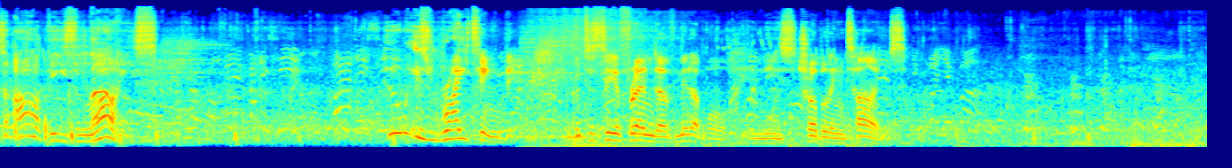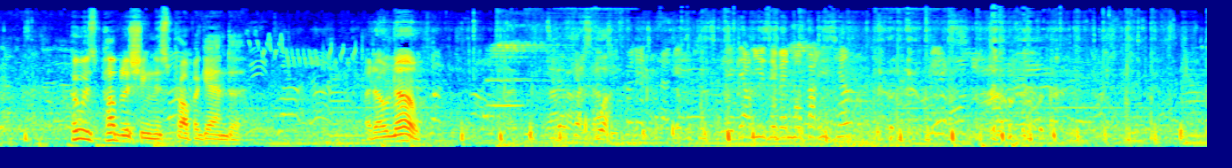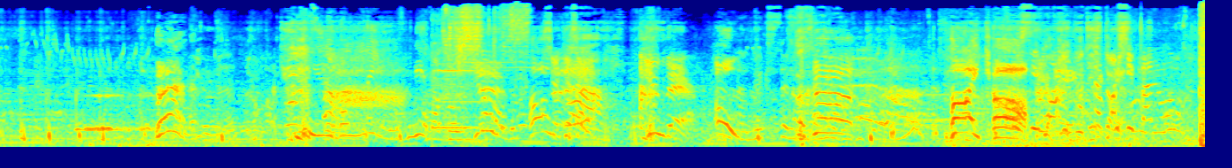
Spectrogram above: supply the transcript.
What are these lies? Who is writing the... Good to see a friend of Mirabeau in these troubling times. Who is publishing this propaganda? I don't know. Les derniers événements parisiens You there! Hold! Pie N'approchez pas de moi que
